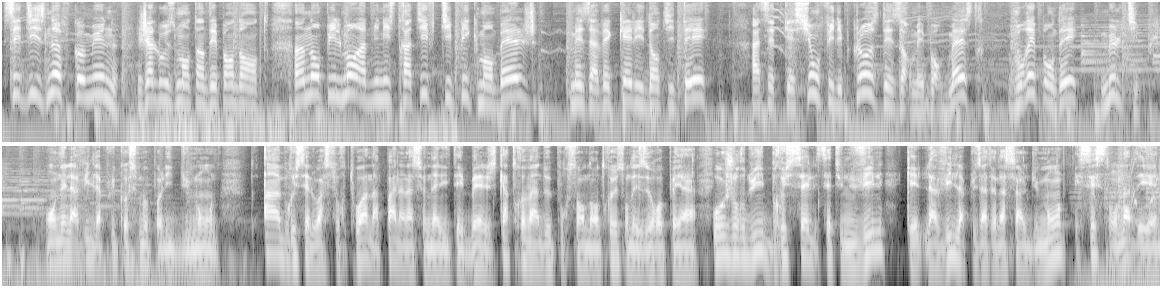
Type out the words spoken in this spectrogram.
c'est 19 communes jalousement indépendantes, un empilement administratif typiquement belge, mais avec quelle identité? À cette question, Philippe Claus, désormais bourgmestre, vous répondez multiple. On est la ville la plus cosmopolite du monde un Bruxellois sur trois n'a pas la nationalité belge. 82% d'entre eux sont des Européens. Aujourd'hui, Bruxelles, c'est une ville qui est la ville la plus internationale du monde et c'est son ADN.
